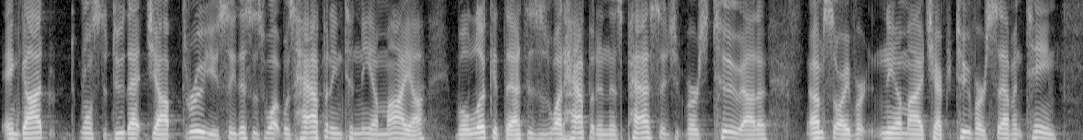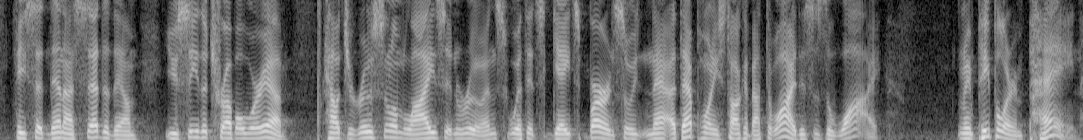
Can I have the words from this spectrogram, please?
and God wants to do that job through you. See, this is what was happening to Nehemiah. We'll look at that. This is what happened in this passage, verse 2 out of, I'm sorry, Nehemiah chapter 2, verse 17. He said, Then I said to them, You see the trouble we're in. how Jerusalem lies in ruins with its gates burned. So now, at that point, he's talking about the why. This is the why. I mean, people are in pain.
